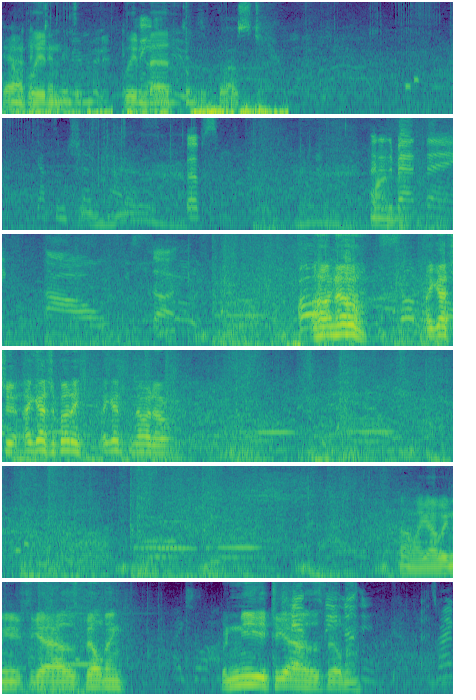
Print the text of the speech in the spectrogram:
Yeah, I'm I bleeding. Tim needs it. Bleeding bad. Tim's. Got some chest paddles. Oops. I Mine. did a bad thing. Oh, you suck. Oh no! I got you. I got you, buddy. I got. No, I don't. Oh my god, we need to get out of this building. We need to get out of this building. Is my...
